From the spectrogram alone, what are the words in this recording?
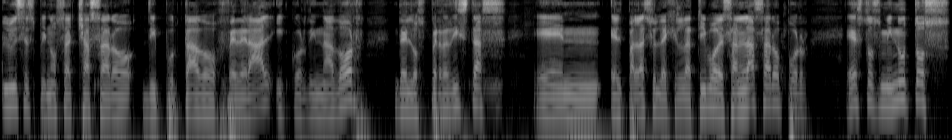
Luis Espinosa Cházaro, diputado federal y coordinador de los periodistas en el Palacio Legislativo de San Lázaro, por estos minutos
